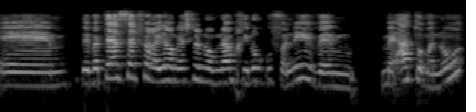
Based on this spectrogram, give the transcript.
אמ, בבתי הספר היום יש לנו אמנם חינוך גופני ומעט אומנות,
